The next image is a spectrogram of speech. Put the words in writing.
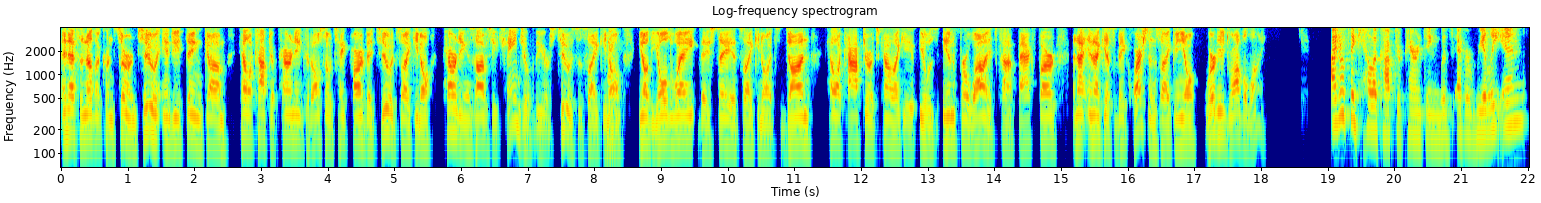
And that's another concern too. And do you think um, helicopter parenting could also take part of it too? It's like you know, parenting has obviously changed over the years too. It's just like you know, you know, the old way they say it's like you know, it's done. Helicopter, it's kind of like it, it was in for a while and it's kind of backfired. And I and I guess the big question is like, you know, where do you draw the line? I don't think helicopter parenting was ever really in.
